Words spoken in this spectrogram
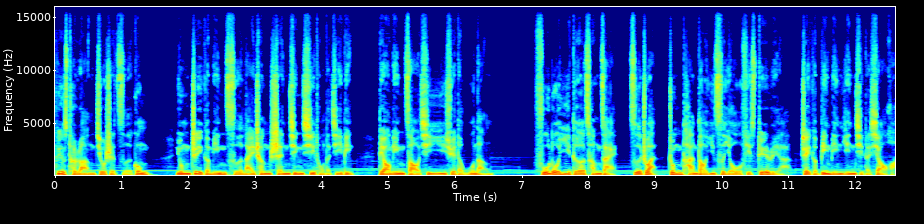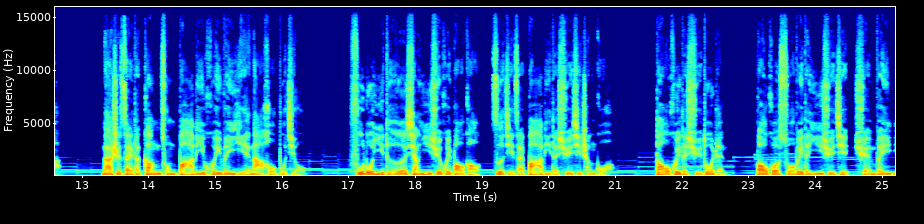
hysteron 就是子宫，用这个名词来称神经系统的疾病，表明早期医学的无能。弗洛伊德曾在自传中谈到一次由 hysteria 这个病名引起的笑话，那是在他刚从巴黎回维也纳后不久。弗洛伊德向医学会报告自己在巴黎的学习成果，到会的许多人，包括所谓的医学界权威，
